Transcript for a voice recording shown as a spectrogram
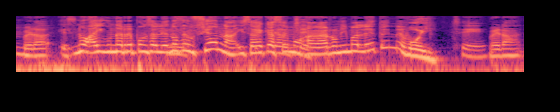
¿Verdad? Es- no hay una responsabilidad, no, No. funciona. ¿Y sabe qué hacemos? Agarro mi maleta y me voy. Sí. ¿Verdad?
